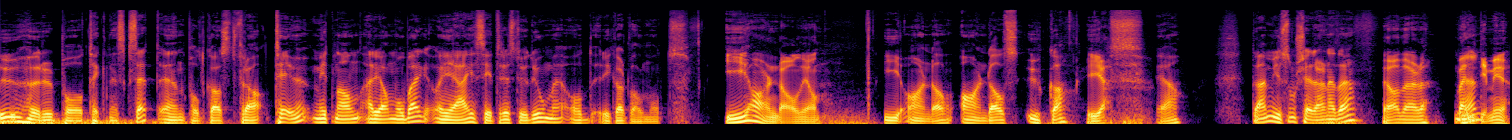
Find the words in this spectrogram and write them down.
Du hører på Teknisk sett, en podkast fra TU. Mitt navn er Jan Moberg, og jeg sitter i studio med Odd-Rikard Valmot. I Arendal, Jan. I Arendal. Arendalsuka. Yes. Ja. Det er mye som skjer her nede. Ja, det er det. Veldig Men- mye.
